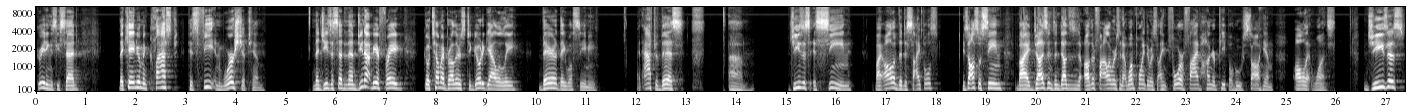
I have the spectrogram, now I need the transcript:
Greetings, he said. They came to him and clasped his feet and worshiped him. And then Jesus said to them, Do not be afraid. Go tell my brothers to go to Galilee. There they will see me. And after this, um, Jesus is seen by all of the disciples. He's also seen by dozens and dozens of other followers. And at one point, there was, I think, four or 500 people who saw him all at once. Jesus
